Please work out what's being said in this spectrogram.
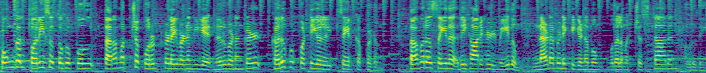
பொங்கல் பரிசு தொகுப்பில் தரமற்ற பொருட்களை வழங்கிய நிறுவனங்கள் கருப்பு பட்டியலில் சேர்க்கப்படும். தவறு செய்த அதிகாரிகள் மீதும் நடவடிக்கை எனவும் முதலமைச்சர் ஸ்டாலின் உறுதி.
